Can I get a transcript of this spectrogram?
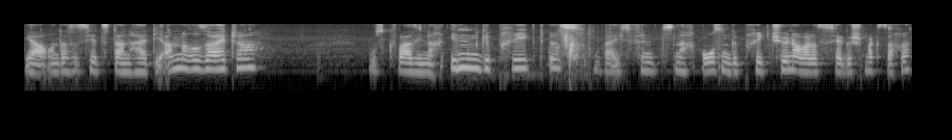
Ja, und das ist jetzt dann halt die andere Seite, wo es quasi nach innen geprägt ist. Wobei ich finde es nach außen geprägt schöner, aber das ist ja Geschmackssache.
